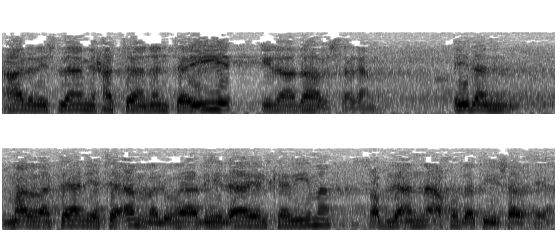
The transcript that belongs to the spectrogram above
على الإسلام حتى ننتهي إلى دار السلام. اذا مره ثانية تاملوا هذه الآية الكريمة قبل أن نأخذ في شرحها.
